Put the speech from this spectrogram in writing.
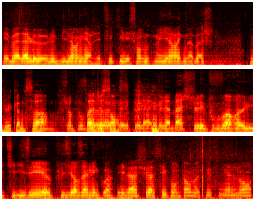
et ben là, le, le bilan énergétique, il est sans doute meilleur avec ma bâche. Vu comme ça, Surtout Ça a que, du sens. que- que la, que la bâche, je vais pouvoir euh, l'utiliser euh, plusieurs années. Quoi. Et là, je suis assez content parce que finalement,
